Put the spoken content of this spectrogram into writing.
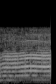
Ah.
